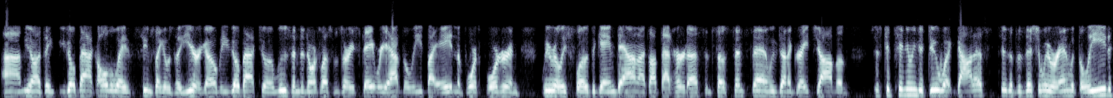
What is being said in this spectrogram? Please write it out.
um, you know, I think you go back all the way, it seems like it was a year ago, but you go back to a losing to Northwest Missouri State where you have the lead by eight in the fourth quarter and we really slowed the game down. I thought that hurt us. And so since then, we've done a great job of just continuing to do what got us to the position we were in with the lead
